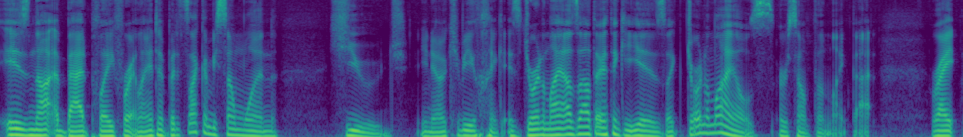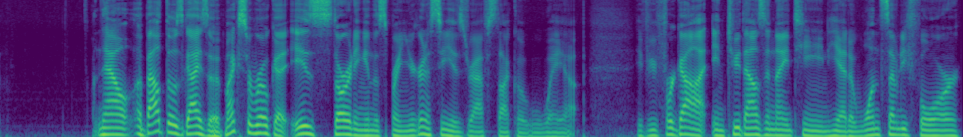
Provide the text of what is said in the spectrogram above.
is not a bad play for Atlanta, but it's not going to be someone huge. You know, it could be like, is Jordan Lyles out there? I think he is, like Jordan Lyles or something like that, right? Now, about those guys though, if Mike Soroka is starting in the spring, you're going to see his draft stock go way up. If you forgot, in 2019, he had a 174,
